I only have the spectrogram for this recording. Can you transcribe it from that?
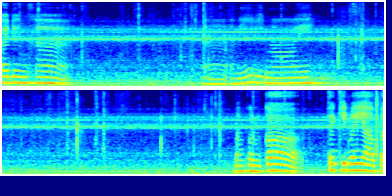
ค่อยๆดึงค่ะ อ่า อันนี้อีกหน่อย บางคนก็ถ้าคิดว่ายาวไป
